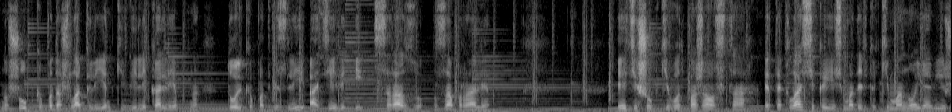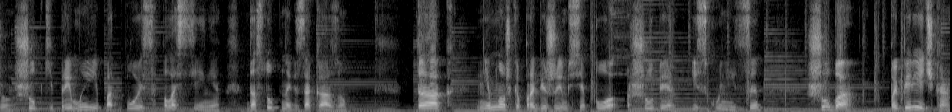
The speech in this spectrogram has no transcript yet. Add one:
но шубка подошла клиентке великолепно. Только подвезли, одели и сразу забрали. Эти шубки, вот, пожалуйста, это классика. Есть моделька кимоно, я вижу. Шубки прямые, под пояс в пластине. Доступны к заказу. Так, немножко пробежимся по шубе из куницы. Шуба поперечка,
